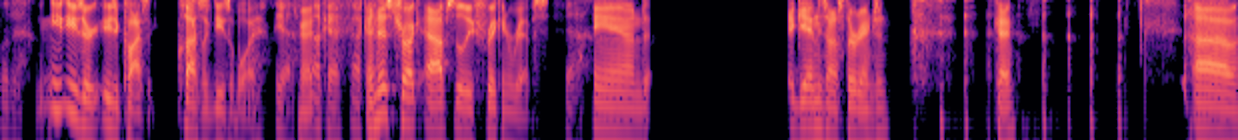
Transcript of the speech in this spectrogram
The- He- He's a he's a classic classic diesel boy. Yeah. Right. Okay. Okay. And this truck absolutely freaking rips. yeah. And again, he's on his third engine. Okay. Uh,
